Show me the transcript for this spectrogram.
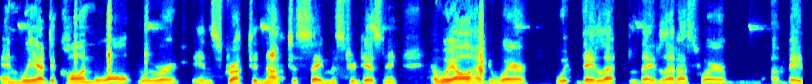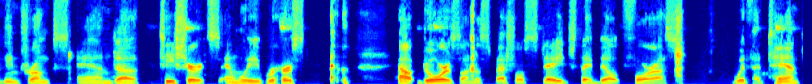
and we had to call him Walt. We were instructed not to say Mr. Disney, and we all had to wear. We, they let they let us wear uh, bathing trunks and uh, t-shirts, and we rehearsed outdoors on a special stage they built for us with a tent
